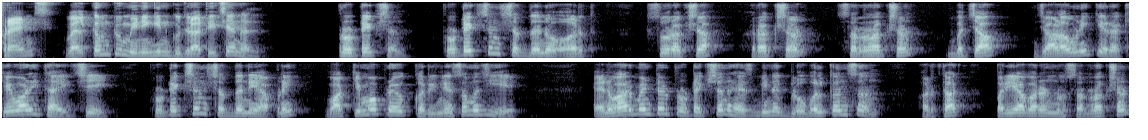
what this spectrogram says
Friends welcome to meaning in Gujarati channel protection protection શબ્દનો અર્થ સુરક્ષા, રક્ષણ, સંરક્ષણ, બચાવ, જાળવણી કે રખેવાળી થાય છે. પ્રોટેક્શન શબ્દને આપણે વાક્યમાં પ્રયોગ કરીને સમજીએ. Environmental protection has been a global concern અર્થાત પર્યાવરણનું સંરક્ષણ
